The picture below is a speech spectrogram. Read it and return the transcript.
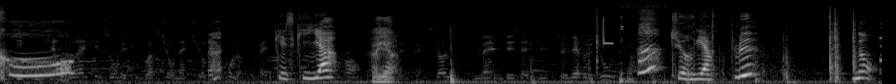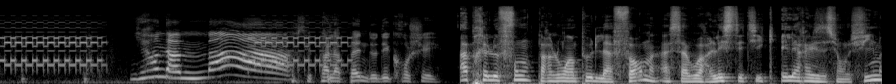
Coucou Qu'est-ce qu'il y a Rien. Tu regardes plus Non. Il y en a marre C'est pas la peine de décrocher. Après le fond, parlons un peu de la forme, à savoir l'esthétique et la réalisation du film.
